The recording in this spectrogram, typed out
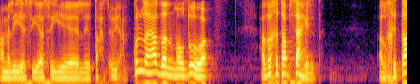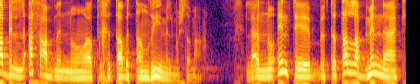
عملية سياسية لتحت يعني كل هذا الموضوع هذا خطاب سهل. الخطاب الأصعب منه هو خطاب التنظيم المجتمع. لأنه أنت بتطلب منك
